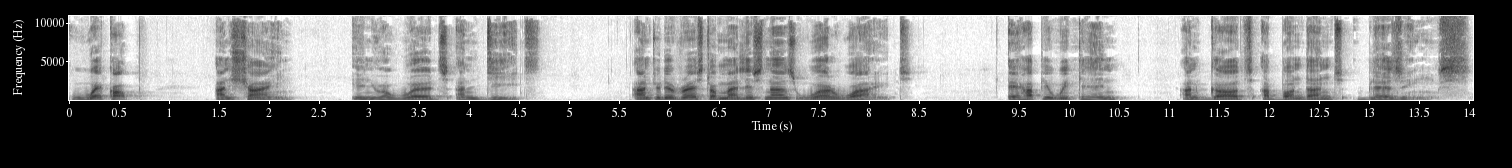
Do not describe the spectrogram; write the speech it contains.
wake up and shine in your words and deeds and to the rest of my listeners worldwide, a happy weekend and God's abundant blessings.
